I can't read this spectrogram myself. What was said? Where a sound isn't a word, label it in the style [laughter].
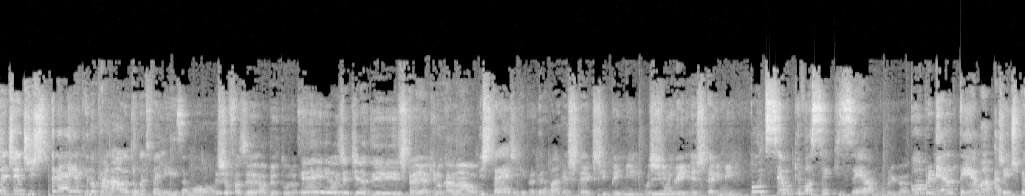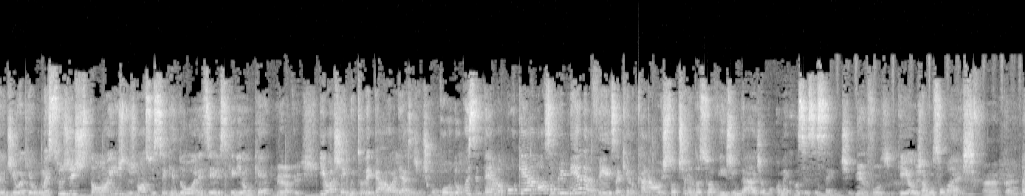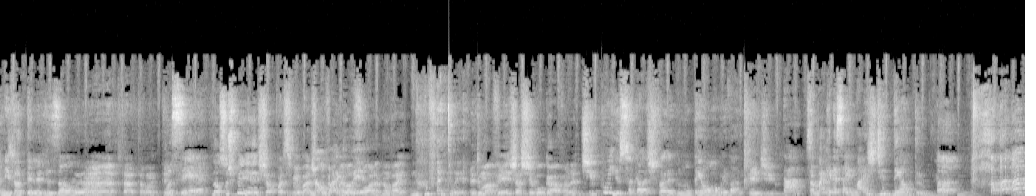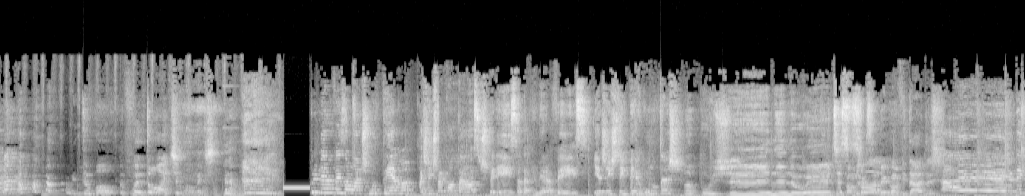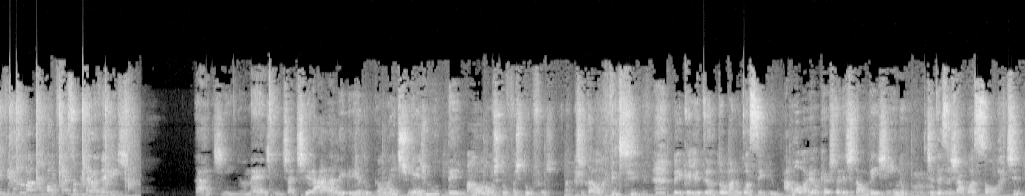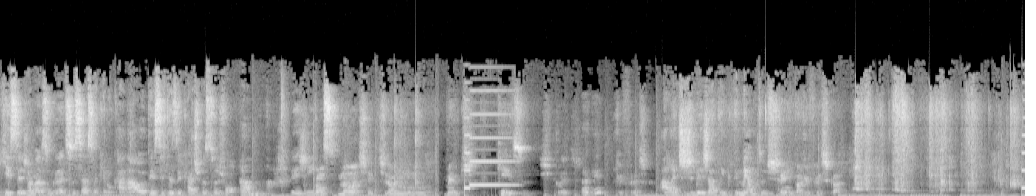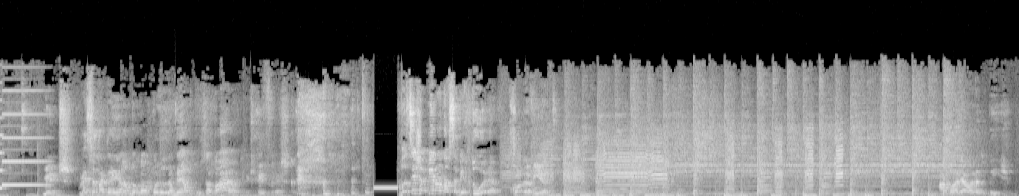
hoje é dia de estreia aqui no canal. Eu tô muito feliz, amor. Deixa eu fazer a abertura. Ei, hoje é dia de estreia aqui no canal. Estreia de que programa? Hashtag chipei Mili. Ou chipei hashtag Mili. Pode ser o que você quiser, amor. Obrigado. Como primeiro tema, a gente pediu aqui algumas sugestões dos nossos seguidores e eles queriam o quê? Primeira vez. E eu achei muito legal, aliás, a gente concordou com esse tema porque é a nossa primeira vez aqui no canal. Estou tirando a sua virgindade, amor. Como é que você se sente? Nervoso. Que eu já não sou mais. Ah, tá. Entendi. A nível televisão, eu... Ah, tá, tá bom. Entendi. você é. Não, sou experiente, já participei em vários Não vai programas lá doer. fora. Não vai? [laughs] Não vai doer. É de uma vez, já chegou grava, né? Tipo isso, aquela história do não tem ombro e vai. Entendi. Tá? Você Tá vai bom. querer sair mais de dentro. Hã? [laughs] Muito bom. Foi tô ótimo hoje. [laughs] Primeira vez é um ótimo tema. A gente vai contar a nossa experiência da primeira vez. E a gente tem perguntas. Apogênio noite Vamos receber convidados. Aê! Bem-vindo, Babu. Como foi a sua primeira vez? Tadinho, né, gente? Já tiraram a alegria do cão antes mesmo de. Mas rolou uns tufas-tufas. Na questão, [laughs] mentira. Bem que ele tentou, mas não conseguiu. Amor, eu gostaria de te dar um beijinho, te desejar boa sorte, que seja mais um grande sucesso aqui no canal. Eu tenho certeza que as pessoas vão amar. Beijinhos. Vamos, não, antes tem que tirar um mentos. Que isso? Chiclete. Pra quê? Refresca. Ah, antes de beijar tem que ter mentos? Tem pra refrescar. Mentos. Mas você tá ganhando alguma coisa da mentos agora? É que refresca. [laughs] Vocês já viram a nossa abertura? Roda a vinheta. Agora é a hora do beijo.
